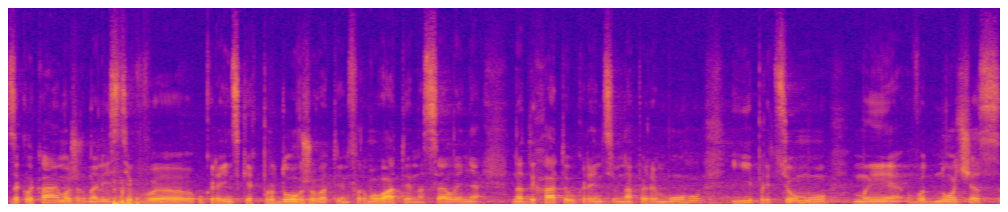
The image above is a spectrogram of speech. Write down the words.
закликаємо журналістів е, українських продовжувати інформувати населення, надихати українців на перемогу. І при цьому ми водночас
